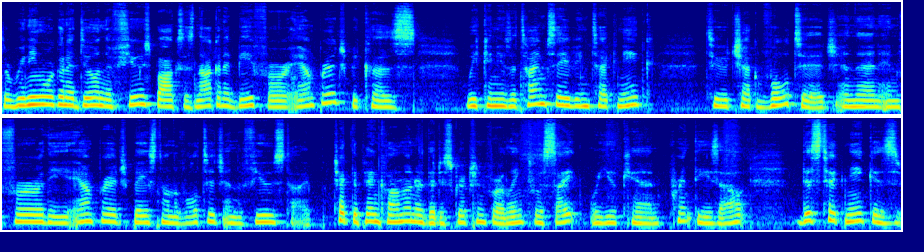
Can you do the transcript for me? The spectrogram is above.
The reading we're going to do in the fuse box is not going to be for amperage because we can use a time-saving technique to check voltage and then infer the amperage based on the voltage and the fuse type. Check the pin comment or the description for a link to a site where you can print these out. This technique is,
